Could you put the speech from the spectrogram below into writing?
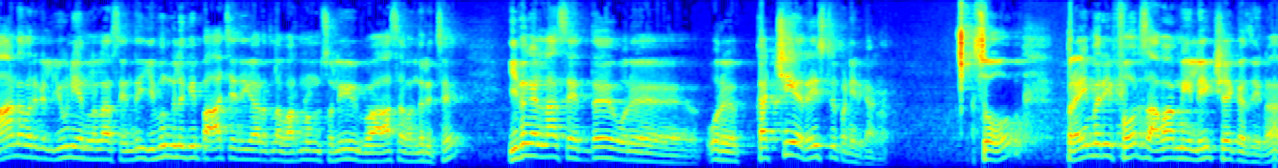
மாணவர்கள் யூனியன்லலாம் சேர்ந்து இவங்களுக்கு இப்போ ஆட்சி அதிகாரத்தில் வரணும்னு சொல்லி ஆசை வந்துருச்சு. இவங்கெல்லாம் சேர்த்து ஒரு ஒரு கட்சியை ரெஜிஸ்டர் பண்ணியிருக்காங்க. So primary force Awami League Sheikh Hasina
